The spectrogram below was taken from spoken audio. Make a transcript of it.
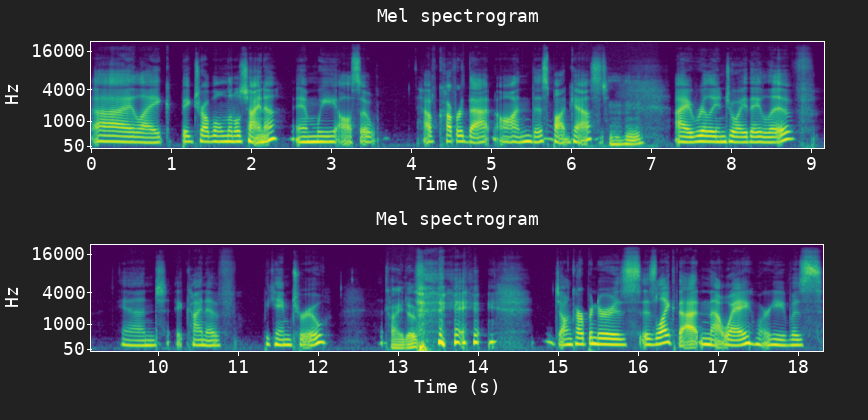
I like Big Trouble in Little China, and we also have covered that on this podcast. Mm-hmm. I really enjoy They Live, and it kind of became true. Kind of. John Carpenter is is like that in that way, where he was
